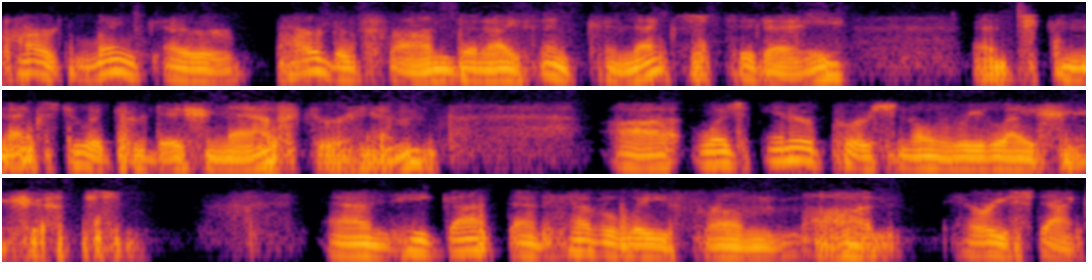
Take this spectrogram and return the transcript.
part link or part of Fromm that I think connects today and connects to a tradition after him uh, was interpersonal relationships. And he got that heavily from uh, Harry Stack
